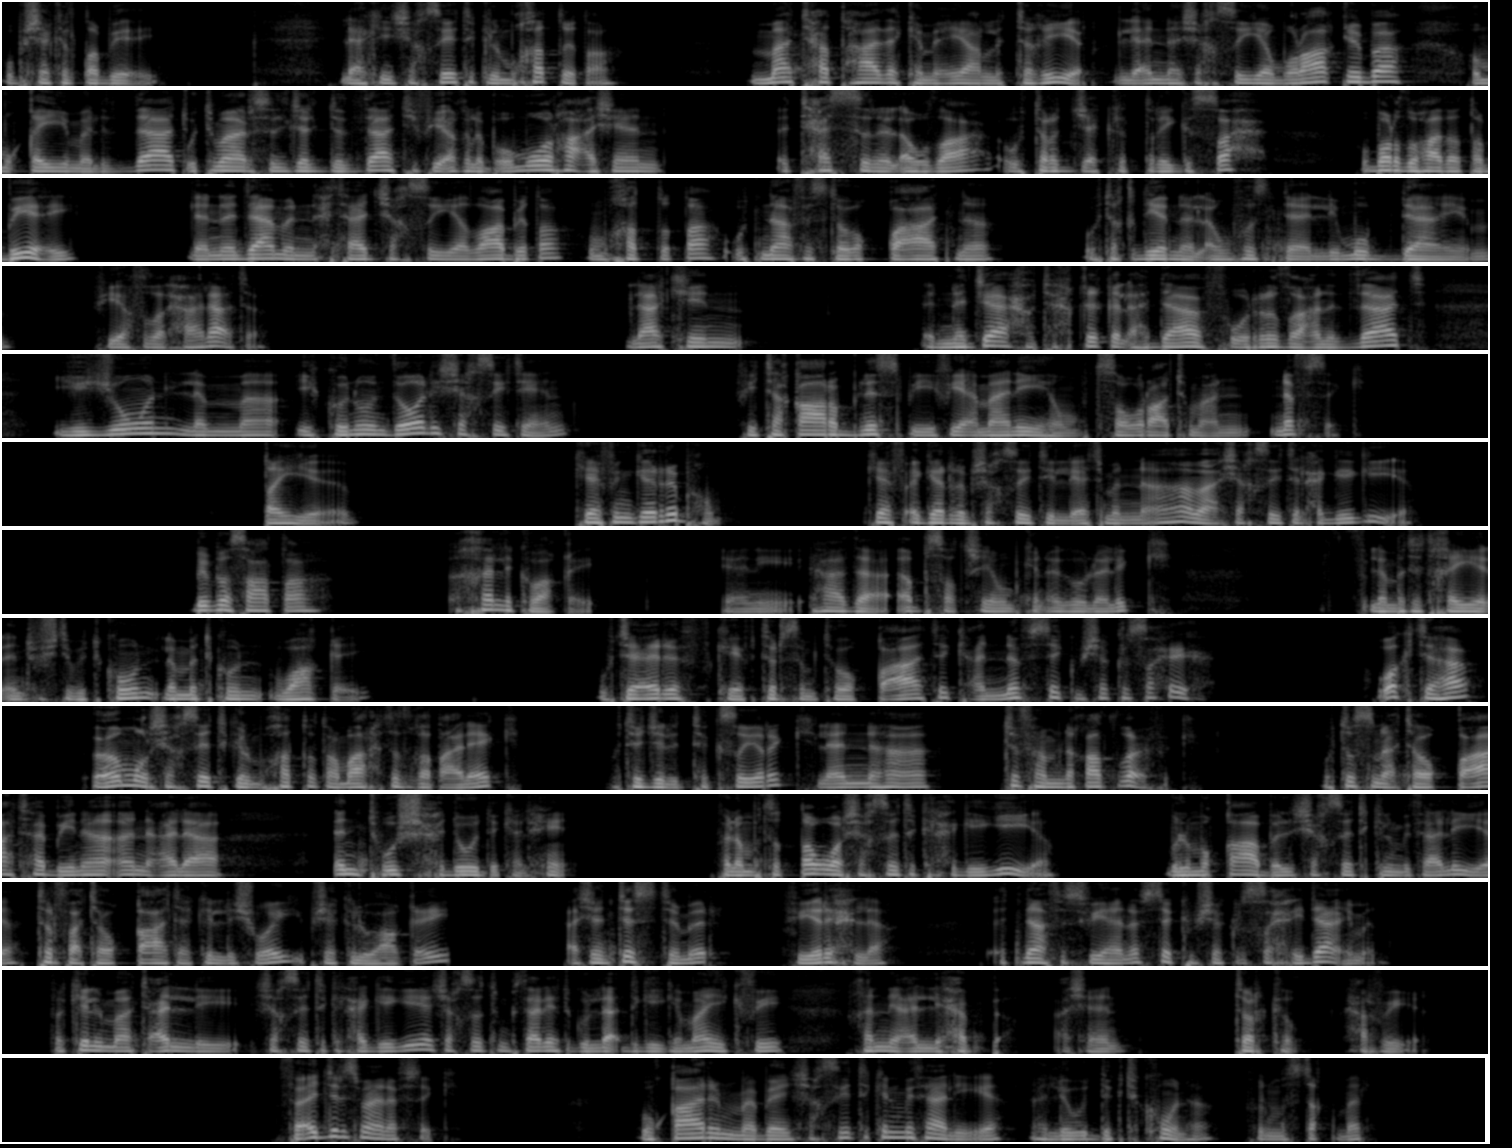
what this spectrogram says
وبشكل طبيعي. لكن شخصيتك المخططة ما تحط هذا كمعيار للتغيير لأنها شخصية مراقبة ومقيمة للذات وتمارس الجلد الذاتي في أغلب أمورها عشان تحسن الأوضاع وترجعك للطريق الصح. وبرضو هذا طبيعي لأن دائما نحتاج شخصية ضابطة ومخططة وتنافس توقعاتنا وتقديرنا لأنفسنا اللي مو بدايم. في أفضل حالاته لكن النجاح وتحقيق الأهداف والرضا عن الذات يجون لما يكونون ذولي الشخصيتين في تقارب نسبي في أمانيهم وتصوراتهم عن نفسك طيب كيف نقربهم؟ كيف أقرب شخصيتي اللي أتمناها مع شخصيتي الحقيقية؟ ببساطة خليك واقعي يعني هذا أبسط شيء ممكن أقوله لك لما تتخيل أنت وش تبي تكون لما تكون واقعي. وتعرف كيف ترسم توقعاتك عن نفسك بشكل صحيح. وقتها عمر شخصيتك المخططة ما راح تضغط عليك وتجلد تقصيرك لأنها تفهم نقاط ضعفك. وتصنع توقعاتها بناء على أنت وش حدودك الحين. فلما تتطور شخصيتك الحقيقية بالمقابل شخصيتك المثالية ترفع توقعاتها كل شوي بشكل واقعي عشان تستمر في رحلة تنافس فيها نفسك بشكل صحي دائما. فكل ما تعلي شخصيتك الحقيقية شخصيتك المثالية تقول لا دقيقة ما يكفي خلني أعلي حبة عشان تركض حرفيا. فأجلس مع نفسك وقارن ما بين شخصيتك المثالية اللي ودك تكونها في المستقبل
